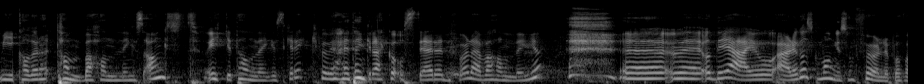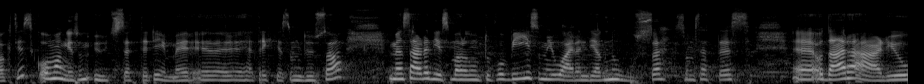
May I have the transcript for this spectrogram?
vi kaller tannbehandlingsangst, og ikke tannlegeskrekk. For jeg tenker det er ikke oss de er redde for, det er behandlingen. Eh, og det er, jo, er det ganske mange som føler på, faktisk. Og mange som utsetter timer, eh, helt riktig som du sa. Men så er det de som har odontofobi, som jo er en diagnose som settes. Eh, og der er det jo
